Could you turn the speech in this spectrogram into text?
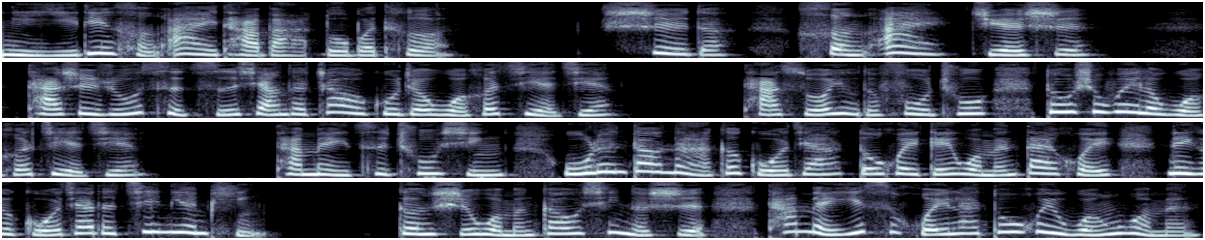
你一定很爱他吧，罗伯特？是的，很爱，爵士。他是如此慈祥的照顾着我和姐姐。”他所有的付出都是为了我和姐姐。他每次出行，无论到哪个国家，都会给我们带回那个国家的纪念品。更使我们高兴的是，他每一次回来都会吻我们、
